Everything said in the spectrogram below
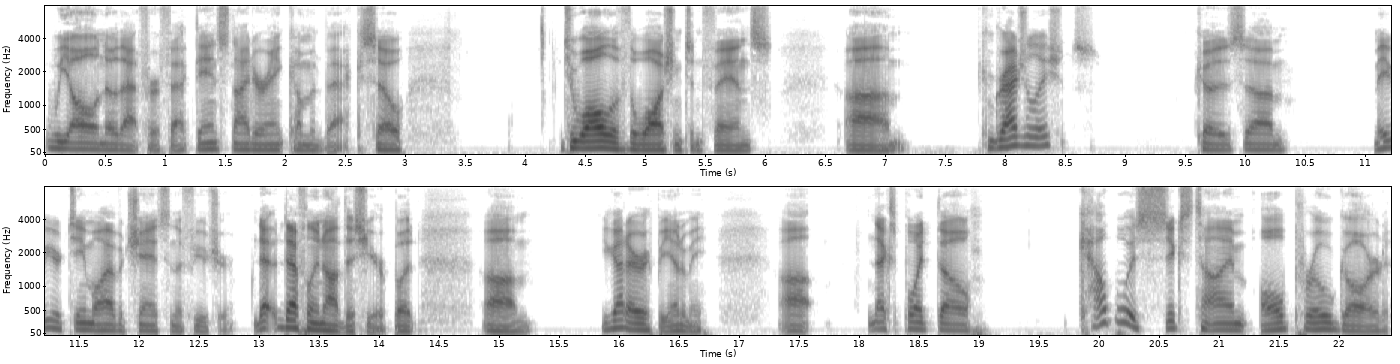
we all know that for a fact. Dan Snyder ain't coming back. So, to all of the Washington fans, um, congratulations. Because um, maybe your team will have a chance in the future. De- definitely not this year, but um, you got Eric Bieniemy. Uh, next point though, Cowboys six-time All-Pro guard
